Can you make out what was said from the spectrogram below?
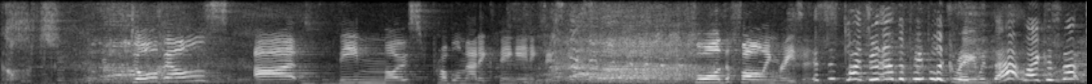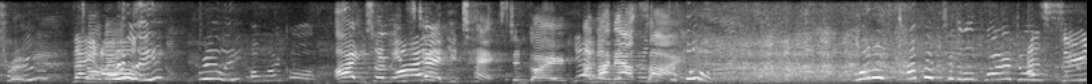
God? Doorbells are the most problematic thing in existence for the following reasons. Is it like, do other people agree with that? Like, is that true? They Oh, are- Really? Really? Oh my God. I, so Why? instead you text and go, I'm, at the front outside. What has happened to the wire door? As soon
